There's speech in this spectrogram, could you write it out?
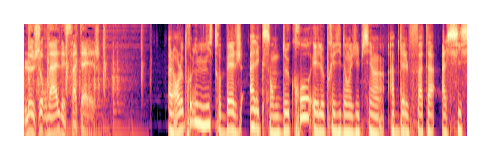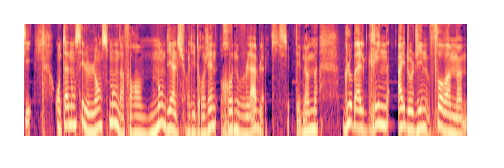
Le journal des stratèges. Alors le Premier ministre belge Alexandre De Croo et le président égyptien Abdel Fattah al-Sisi ont annoncé le lancement d'un forum mondial sur l'hydrogène renouvelable qui se dénomme Global Green Hydrogen Forum.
